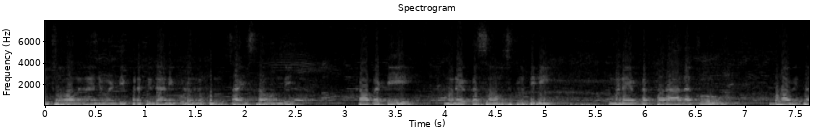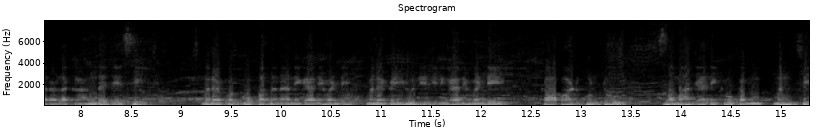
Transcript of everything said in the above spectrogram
ఉత్సవాలు కానివ్వండి ప్రతిదానికి కూడా ప్రోత్సహిస్తూ ఉంది. కాబట్టి మన యొక్క సంస్కృతిని మన యొక్క తరాలకు భావితరాలకు అందజేసి మన యొక్క గొప్పతనాన్ని కానివ్వండి మన యొక్క యూనిటీని కానివ్వండి కాపాడుకుంటూ సమాజానికి ఒక మంచి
